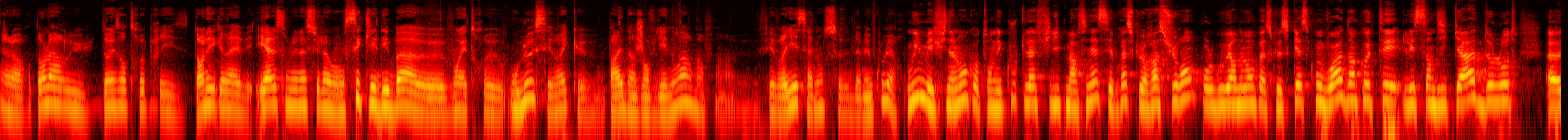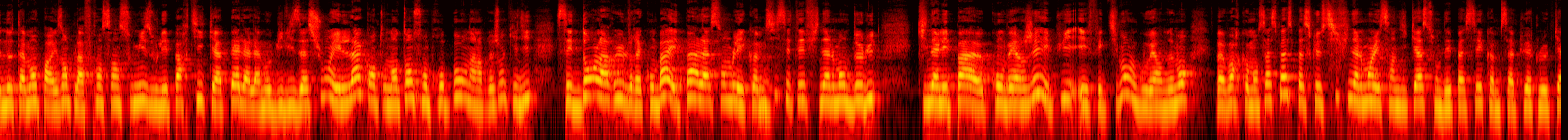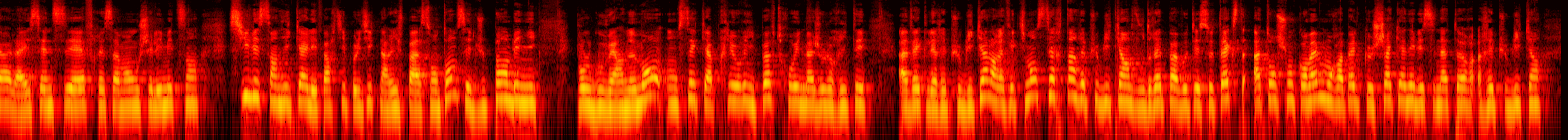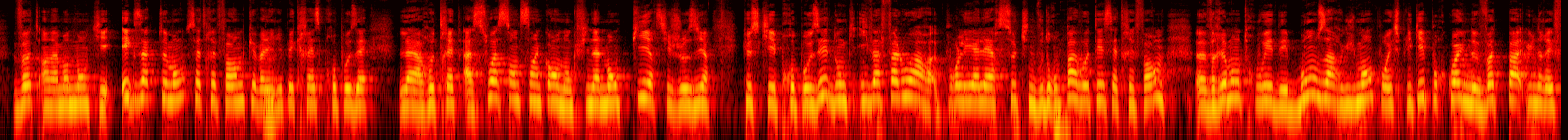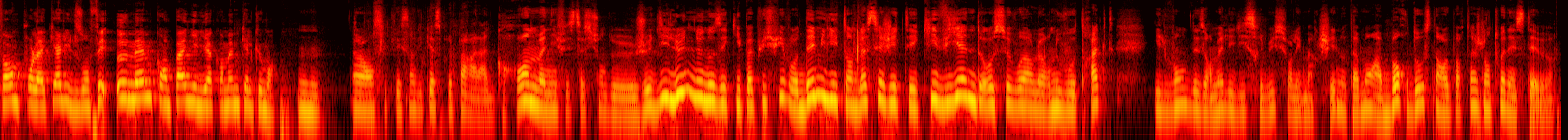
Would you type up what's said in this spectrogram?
alors, dans la rue, dans les entreprises, dans les grèves et à l'Assemblée nationale, on sait que les débats euh, vont être euh, houleux. C'est vrai vous parlez d'un janvier noir, mais enfin, février s'annonce de la même couleur. Oui, mais finalement, quand on écoute là Philippe Martinez, c'est presque rassurant pour le gouvernement parce que qu'est-ce qu'on voit? D'un côté, les syndicats, de l'autre, euh, notamment par exemple la France Insoumise ou les partis qui appellent à la mobilisation. Et là, quand on entend son propos, on a l'impression qu'il dit c'est dans la rue le vrai combat et pas à l'Assemblée, comme si c'était finalement deux luttes qui n'allaient pas converger. Et puis, effectivement, le gouvernement va voir comment ça se passe parce que si finalement les syndicats sont dépassées, comme ça a pu être le cas à la SNCF récemment ou chez les médecins, si les syndicats et les partis politiques n'arrivent pas à s'entendre, c'est du pain béni pour le gouvernement. On sait qu'a priori, ils peuvent trouver une majorité avec les républicains. Alors effectivement, certains républicains ne voudraient pas voter ce texte. Attention quand même, on rappelle que chaque année, les sénateurs républicains votent un amendement qui est exactement cette réforme que Valérie mm. Pécresse proposait, la retraite à 65 ans, donc finalement pire, si j'ose dire, que ce qui est proposé. Donc il va falloir, pour les LR, ceux qui ne voudront pas voter cette réforme, euh, vraiment trouver des bons arguments pour expliquer pourquoi ils ne votent pas une réforme pour laquelle ils ont fait eux-mêmes campagne il y a quand même quelques mois. Mm-hmm. Alors ensuite, les syndicats se préparent à la grande manifestation de jeudi. L'une de nos équipes a pu suivre des militants de la CGT qui viennent de recevoir leur nouveau tract. Ils vont désormais les distribuer sur les marchés, notamment à Bordeaux. C'est un reportage d'Antoine Estève.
